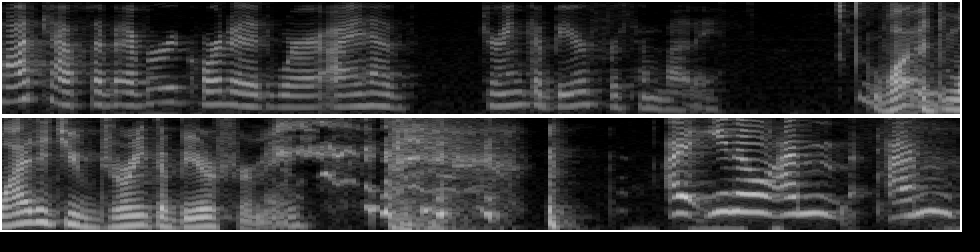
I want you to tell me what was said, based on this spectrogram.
podcast I've ever recorded where I have drank a beer for somebody. Why? Why did you drink a beer for me? I you know I'm I'm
